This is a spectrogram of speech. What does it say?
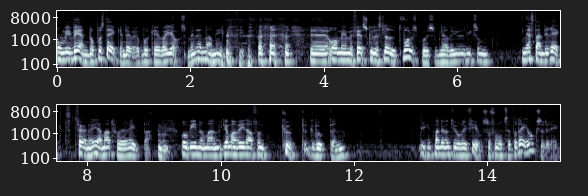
om vi vänder på steken då, det brukar ju vara jag som är den där negativa. eh, om MFF skulle slå ut Wolfsburg så blir det ju liksom nästan direkt två nya matcher i Europa. Och vinner man, går man vidare från cupgruppen, vilket man då inte gjorde i fjol, så fortsätter det också direkt.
